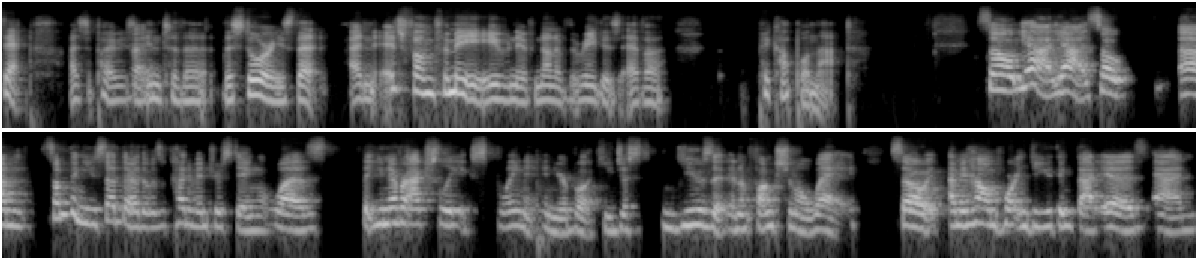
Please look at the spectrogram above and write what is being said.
depth i suppose right. into the the stories that and it's fun for me even if none of the readers ever pick up on that. So yeah yeah. So um, something you said there that was kind of interesting was that you never actually explain it in your book. You just use it in a functional way. So, I mean, how important do you think that is? And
